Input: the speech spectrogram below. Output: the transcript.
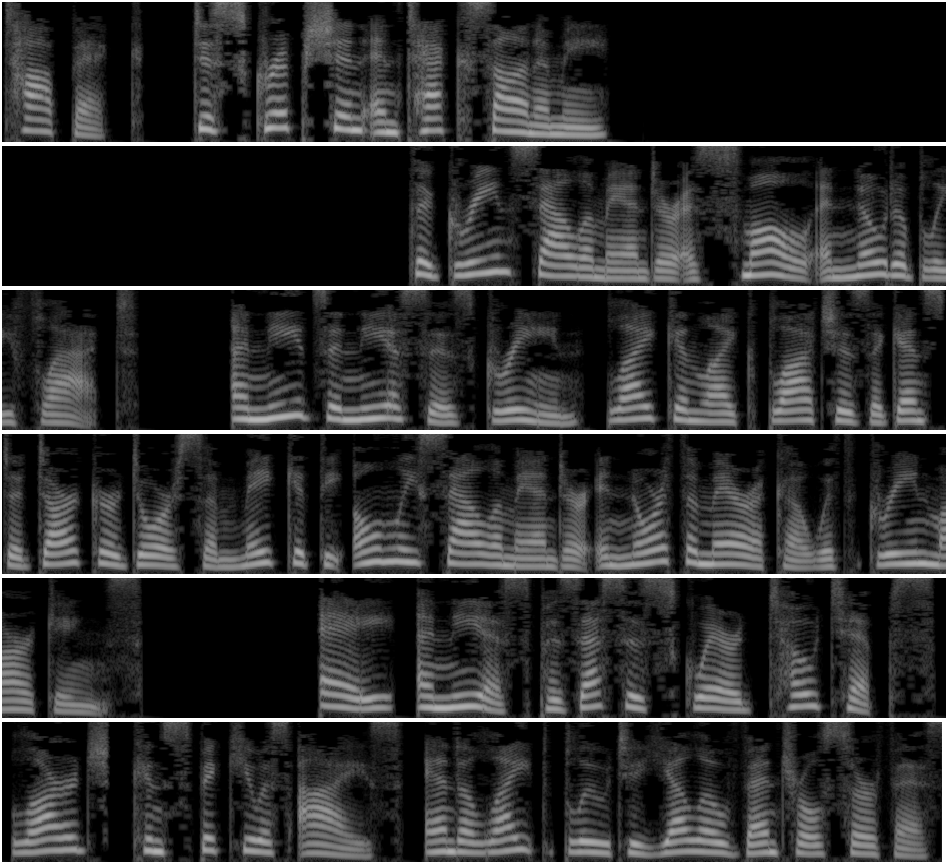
Topic. Description and taxonomy The green salamander is small and notably flat. Aneides aeneus's green, lichen-like blotches against a darker dorsum make it the only salamander in North America with green markings. A. Aeneus possesses squared toe tips, large, conspicuous eyes, and a light blue to yellow ventral surface.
